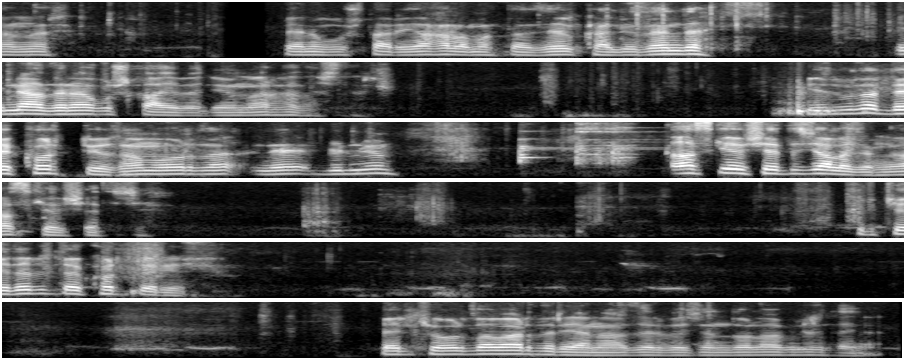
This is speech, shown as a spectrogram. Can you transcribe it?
İnsanlar benim kuşları yakalamaktan zevk alıyor. Ben de inadına kuş kaybediyorum arkadaşlar. Biz burada dekort diyoruz ama orada ne bilmiyorum. Gaz gevşetici alacaksın. Gaz gevşetici. Türkiye'de biz dekort veriyoruz. Belki orada vardır yani Azerbaycan'da olabilir de ya.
